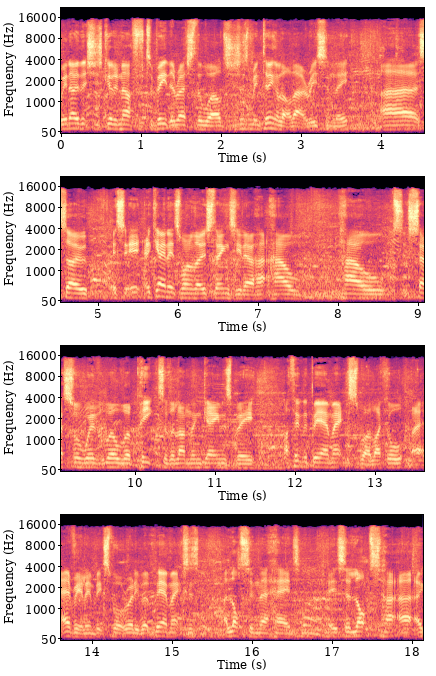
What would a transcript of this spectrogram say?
We know that she's good enough to beat the rest of the world. She hasn't been doing a lot of that recently. Uh, so it's it, again, it's one of those things. You know how how successful will, will the peak to the London Games be? I think the BMX, well, like all uh, every Olympic sport really, but BMX is a lot in their head. It's a lot uh, uh,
